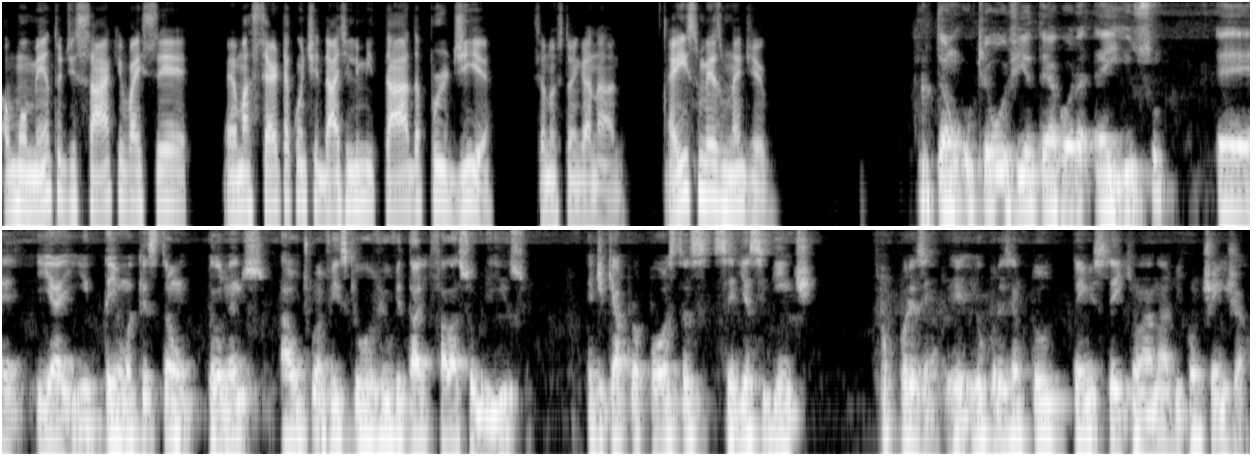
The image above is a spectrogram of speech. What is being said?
o momento de saque, vai ser é, uma certa quantidade limitada por dia, se eu não estou enganado. É isso mesmo, né, Diego? Então, o que eu ouvi até agora é isso. É, e aí tem uma questão, pelo menos a última vez que eu ouvi o Vitalik falar sobre isso, é de que a proposta seria a seguinte. Por, por exemplo, eu, por exemplo, tô, tenho staking lá na Beacon Chain já.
